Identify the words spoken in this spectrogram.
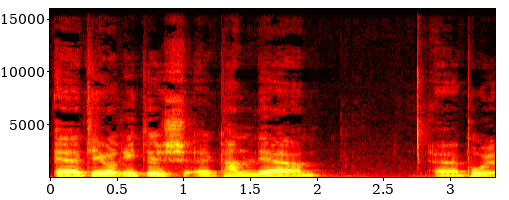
Äh, theoretisch äh, kann der Pol,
